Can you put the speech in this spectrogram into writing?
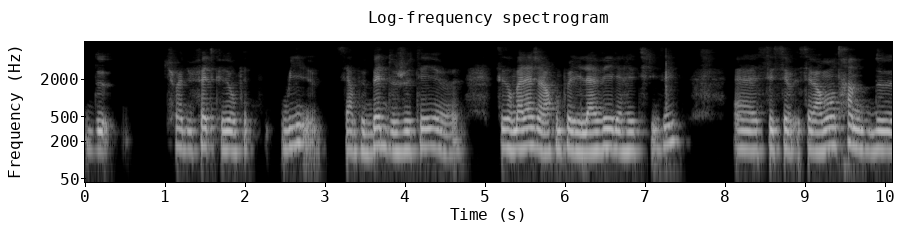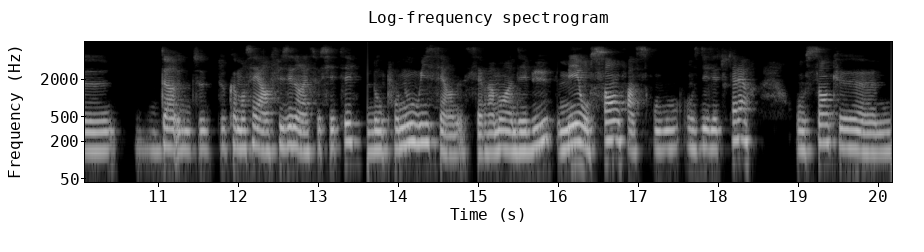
de, tu vois, du fait que en fait, oui, c'est un peu bête de jeter euh, ces emballages alors qu'on peut les laver, les réutiliser. Euh, c'est vraiment en train de de, commencer à infuser dans la société. Donc pour nous, oui, c'est vraiment un début, mais on sent, enfin, ce qu'on on se disait tout à l'heure, on sent que euh,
